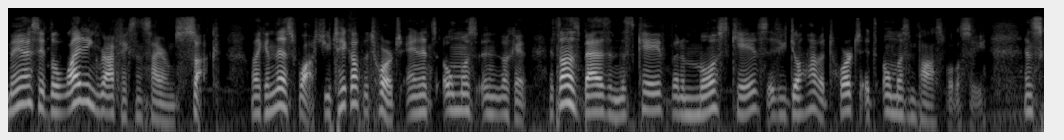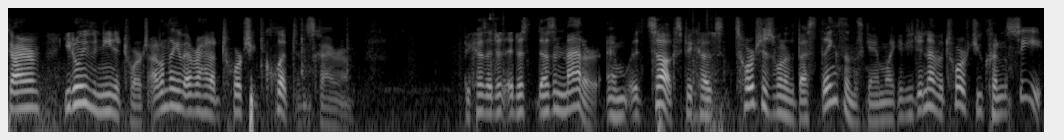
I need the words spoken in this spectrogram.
May I say, the lighting graphics in Skyrim suck. Like in this, watch, you take off the torch, and it's almost, and look at, it's not as bad as in this cave, but in most caves, if you don't have a torch, it's almost impossible to see. In Skyrim, you don't even need a torch. I don't think I've ever had a torch equipped in Skyrim. Because it, it just doesn't matter, and it sucks, because torch is one of the best things in this game. Like, if you didn't have a torch, you couldn't see.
